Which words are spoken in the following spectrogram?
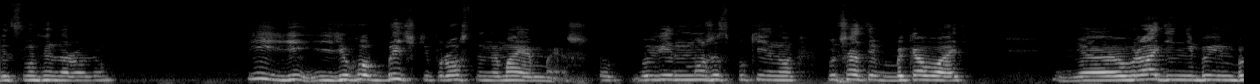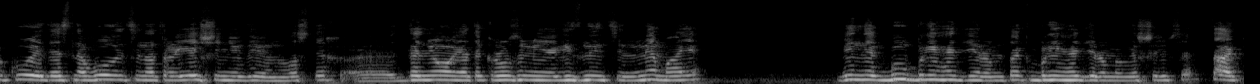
від Слуги народу. І його бички просто немає меж. Тобто він може спокійно почати бикувати. Е, В Раді ніби він бикує десь на вулиці на Троєщині в 90-х. Е, Для нього, я так розумію, різниці немає. Він як був бригадіром, так бригадіром і лишився. Так,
